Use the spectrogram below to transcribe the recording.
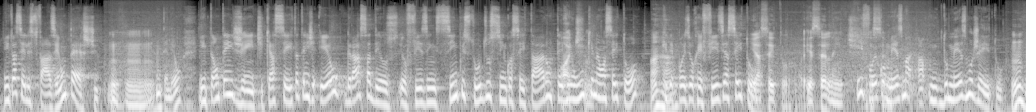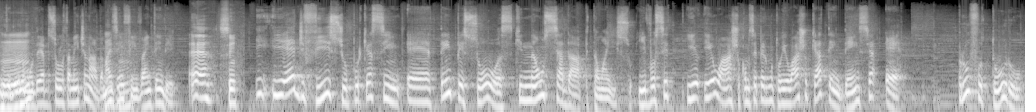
Então, assim, eles fazem um teste. Uhum. Entendeu? Então tem gente que aceita, tem gente... Eu, graças a Deus, eu fiz em cinco estúdios, cinco aceitaram, teve Ótimo. um que não aceitou, uhum. que depois eu refiz e aceitou. E aceitou. Excelente. E foi Excelente. com mesma, do mesmo jeito. Uhum. Entendeu? Não mudei absolutamente nada. Mas Uhum. enfim, vai entender. É, sim. E, e, é difícil porque assim é, tem pessoas que não se adaptam a isso. E você, e eu acho, como você perguntou, eu acho que a tendência é pro futuro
